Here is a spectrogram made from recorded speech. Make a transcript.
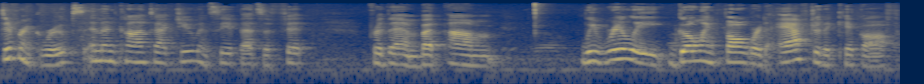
different groups and then contact you and see if that's a fit for them. But um, we really, going forward after the kickoff,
